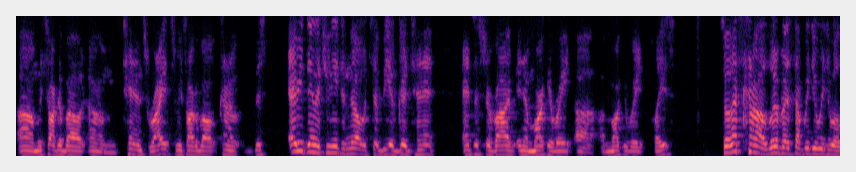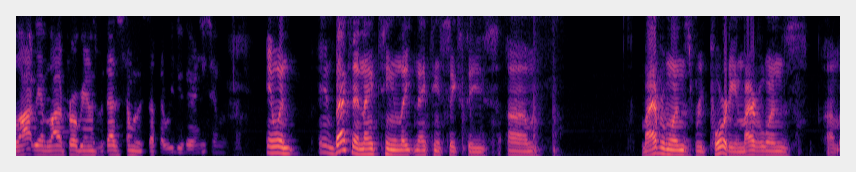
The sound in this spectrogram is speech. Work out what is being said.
Um, we talk about um, tenants' rights. We talk about kind of this everything that you need to know to be a good tenant and to survive in a market rate uh, a market rate place. So that's kind of a little bit of stuff we do. We do a lot. We have a lot of programs, but that's some of the stuff that we do there in East. And when in back in the nineteen late nineteen sixties, um, my everyone's reporting, my everyone's um,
